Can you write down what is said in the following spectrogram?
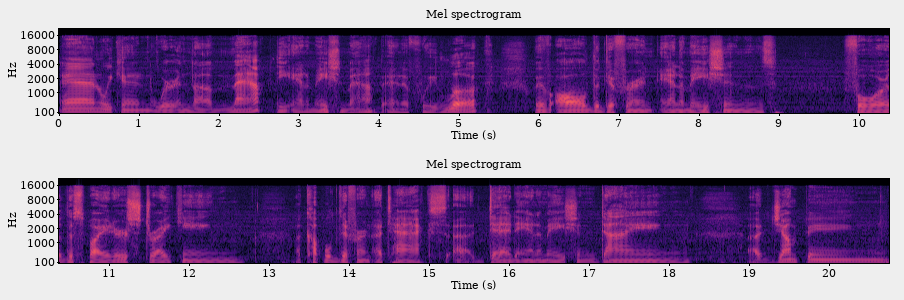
and we can we're in the map the animation map and if we look we have all the different animations for the spider striking a couple different attacks uh, dead animation dying uh, jumping.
